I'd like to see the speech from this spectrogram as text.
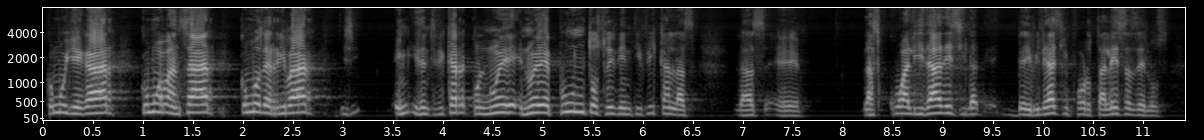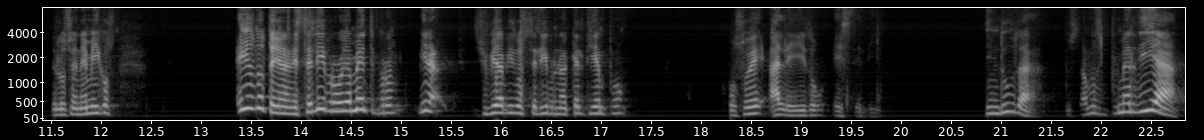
cómo llegar, cómo avanzar, cómo derribar, identificar con nueve, puntos se identifican las, las, eh, las cualidades y las debilidades y fortalezas de los, de los enemigos. Ellos no tenían este libro, obviamente, pero mira, si hubiera habido este libro en aquel tiempo, Josué ha leído este libro. Sin duda, pues estamos el primer día,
